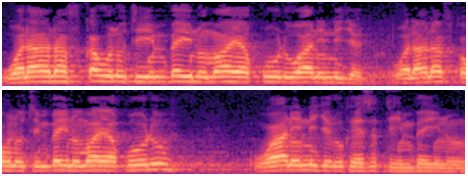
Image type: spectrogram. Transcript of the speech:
walaa nafqahu nuti hin beynu maa yaquulu waan inni jedhu walaa nafqahu nuti hin beynu maa yaquulu waan inni jedhu keessatti hin beynu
